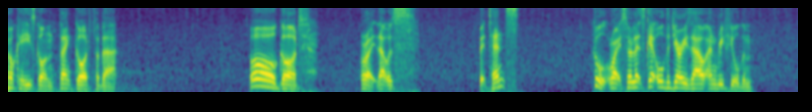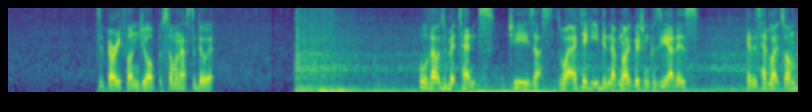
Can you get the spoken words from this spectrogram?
Okay, he's gone. Thank God for that. Oh god. Alright, that was a bit tense. Cool, right, so let's get all the jerrys out and refuel them. It's a very fun job, but someone has to do it. Oh, that was a bit tense. Jesus. So I, I take it he didn't have night vision because he had his he had his headlights on.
